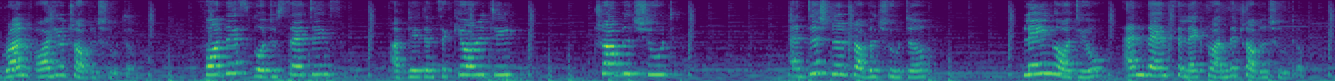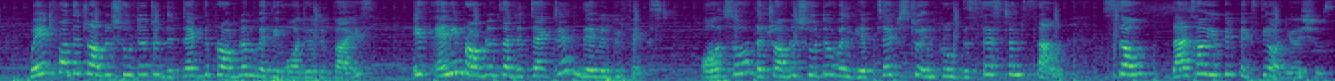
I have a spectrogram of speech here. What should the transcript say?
Run Audio Troubleshooter. For this, go to Settings, Update and Security, Troubleshoot, Additional Troubleshooter, Playing Audio and then select Run the Troubleshooter. Wait for the troubleshooter to detect the problem with the audio device. If any problems are detected, they will be fixed. Also, the troubleshooter will give tips to improve the system sound. So that's how you can fix the audio issues.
